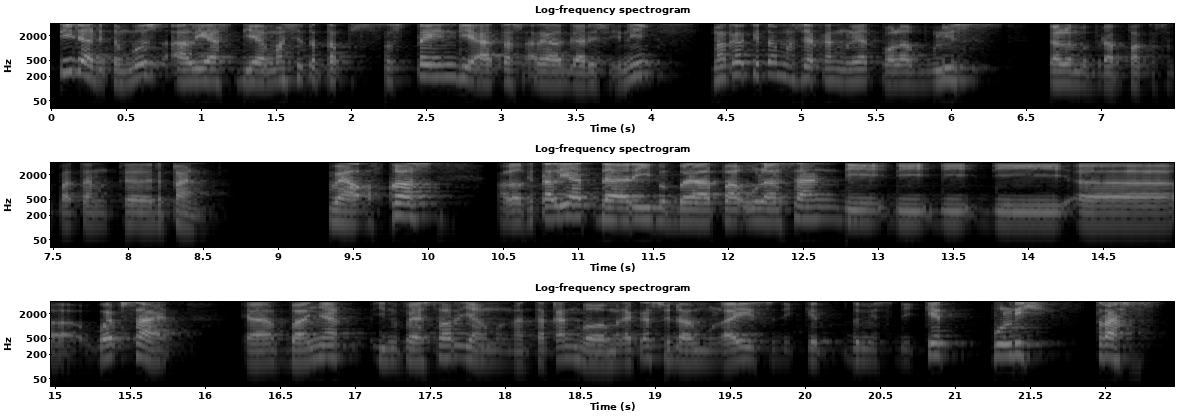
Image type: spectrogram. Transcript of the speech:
tidak ditembus alias dia masih tetap sustain di atas areal garis ini, maka kita masih akan melihat pola bullish dalam beberapa kesempatan ke depan. Well, of course, kalau kita lihat dari beberapa ulasan di di di di uh, website ya banyak investor yang mengatakan bahwa mereka sudah mulai sedikit demi sedikit pulih trust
